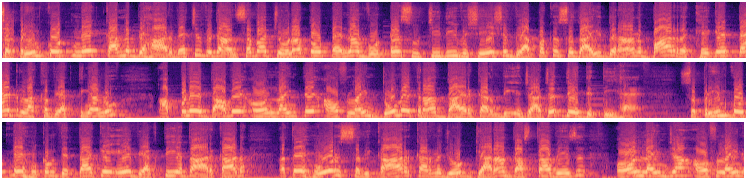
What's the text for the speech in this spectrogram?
ਸੁਪਰੀਮ ਕੋਰਟ ਨੇ ਕੱਲ ਬਿਹਾਰ ਵਿੱਚ ਵਿਧਾਨ ਸਭਾ ਚੋਣਾਂ ਤੋਂ ਪਹਿਲਾਂ ਵੋਟਰ ਸੂਚੀ ਦੀ ਵਿਸ਼ੇਸ਼ ਵਿਆਪਕ ਸੁਧਾਈ ਦੌਰਾਨ ਬਾਹਰ ਰੱਖੇ ਗਏ 65 ਲੱਖ ਵਿਅਕਤੀਆਂ ਨੂੰ ਆਪਣੇ ਦਾਅਵੇ ਆਨਲਾਈਨ ਤੇ ਆਫਲਾਈਨ ਦੋਵੇਂ ਤਰ੍ਹਾਂ ਦਾਇਰ ਕਰਨ ਦੀ ਇਜਾਜ਼ਤ ਦੇ ਦਿੱਤੀ ਹੈ। ਸੁਪਰੀਮ ਕੋਰਟ ਨੇ ਹੁਕਮ ਦਿੱਤਾ ਕਿ ਇਹ ਵਿਅਕਤੀ ਆਧਾਰ ਕਾਰਡ ਅਤੇ ਹੋਰ ਸਵੀਕਾਰ ਕਰਨਯੋਗ 11 ਦਸਤਾਵੇਜ਼ ਆਨਲਾਈਨ ਜਾਂ ਆਫਲਾਈਨ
